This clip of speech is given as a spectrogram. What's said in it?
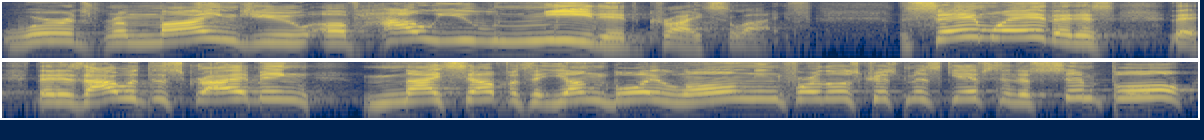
words remind you of how you needed Christ's life. The same way that as, that, that as I was describing myself as a young boy longing for those Christmas gifts in a simple,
